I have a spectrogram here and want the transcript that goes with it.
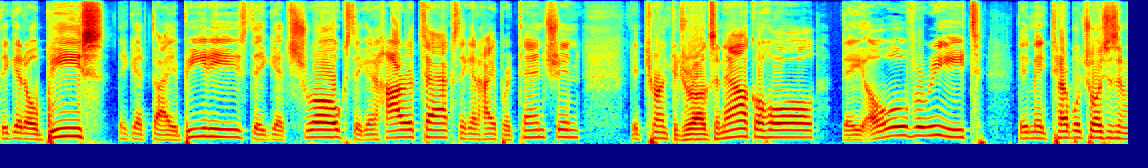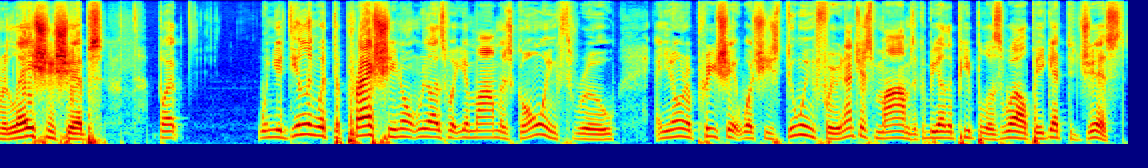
They get obese, they get diabetes, they get strokes, they get heart attacks, they get hypertension, they turn to drugs and alcohol, they overeat, they make terrible choices in relationships. But when you're dealing with depression, you don't realize what your mom is going through and you don't appreciate what she's doing for you. Not just moms, it could be other people as well, but you get the gist,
